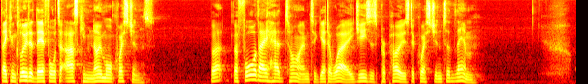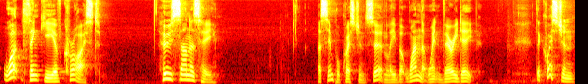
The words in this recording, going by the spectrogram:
They concluded, therefore, to ask him no more questions. But before they had time to get away, Jesus proposed a question to them What think ye of Christ? Whose son is he? A simple question, certainly, but one that went very deep. The question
